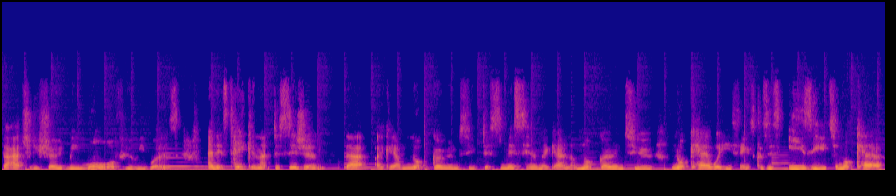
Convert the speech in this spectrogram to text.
that actually showed me more of who he was and it's taken that decision that okay i'm not going to dismiss him again i'm not going to not care what he thinks because it's easy to not care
